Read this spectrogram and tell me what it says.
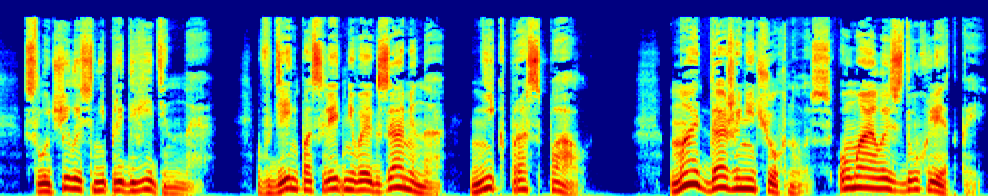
— случилось непредвиденное. В день последнего экзамена Ник проспал. Мать даже не чухнулась, умаялась с двухлеткой.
